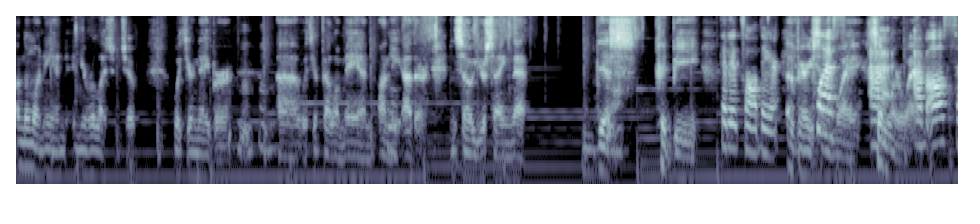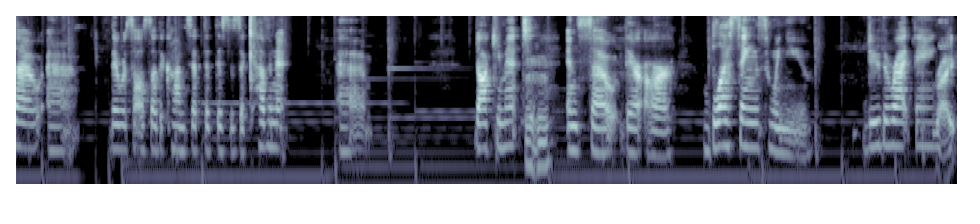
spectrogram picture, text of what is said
on the one hand, and your relationship with your neighbor, Mhm. uh, with your fellow man on the other. And so you're saying that this could be That it's all there. a very Plus, same way, uh, similar way. I've also, uh, there was also the concept that this is a covenant um, document. Mhm. And so there are blessings when you do the right thing Right.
